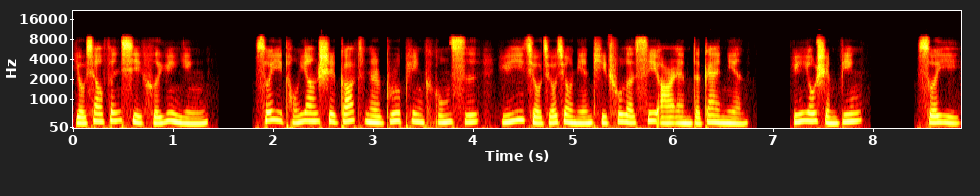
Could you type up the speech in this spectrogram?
有效分析和运营，所以同样是 Gartner Group Inc. 公司于一九九九年提出了 CRM 的概念。云游沈冰，所以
